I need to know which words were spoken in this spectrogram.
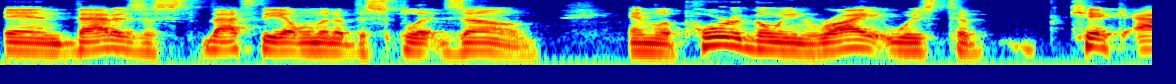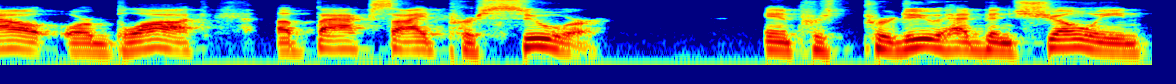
And that is a, that's the element of the split zone. And LaPorta going right was to kick out or block a backside pursuer. And P- Purdue had been showing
